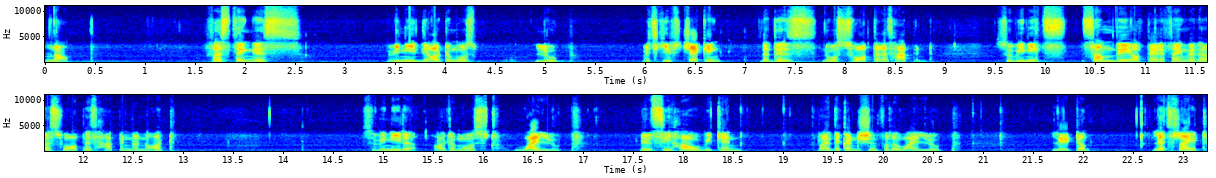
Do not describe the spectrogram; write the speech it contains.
now first thing is we need the outermost loop which keeps checking that there is no swap that has happened. So we need some way of verifying whether a swap has happened or not so we need a outermost while loop. We'll see how we can write the condition for the while loop later. Let's write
